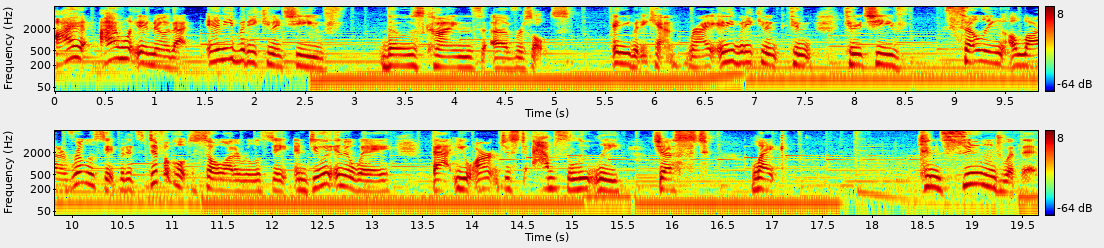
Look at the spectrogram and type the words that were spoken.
I I want you to know that anybody can achieve those kinds of results anybody can, right? Anybody can can can achieve selling a lot of real estate, but it's difficult to sell a lot of real estate and do it in a way that you aren't just absolutely just like consumed with it.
